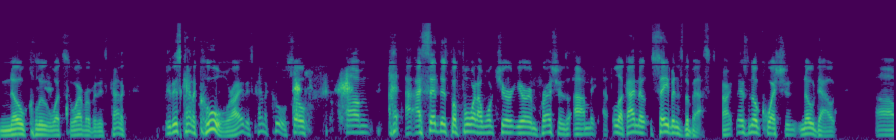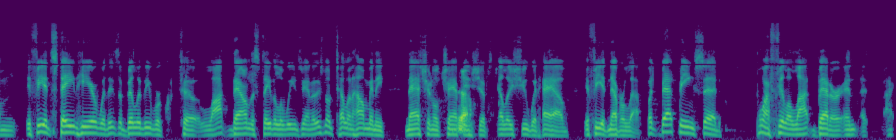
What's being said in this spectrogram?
no clue whatsoever. But it's kind of, it is kind of cool, right? It's kind of cool. So, um, I, I said this before, and I want your your impressions. Um, look, I know Saban's the best. All right, there's no question, no doubt. Um, if he had stayed here with his ability to lock down the state of Louisiana, there's no telling how many national championships LSU would have if he had never left. But that being said, boy, I feel a lot better. And uh, I,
